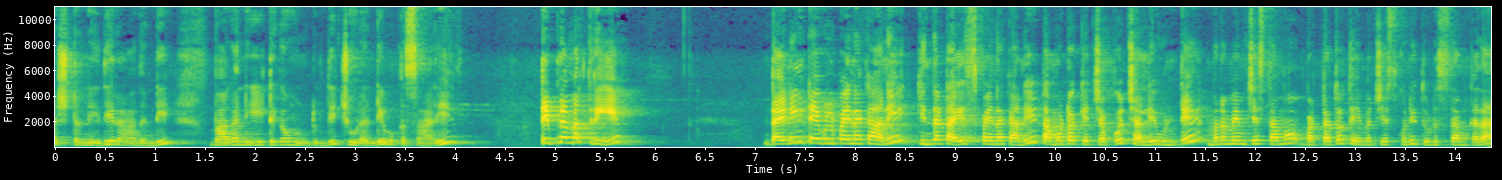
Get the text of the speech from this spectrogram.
డస్ట్ అనేది రాదండి. బాగా నీట్గా ఉంటుంది. చూడండి ఒకసారి. Tip number three. Dining table పైన కానీ కింద టైల్స్ పైన కానీ టమాటో కెచ్చప్ చల్లి ఉంటే మనం ఏం చేస్తామో? బట్టతో తేమ చేసుకుని తుడుస్తాం కదా?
